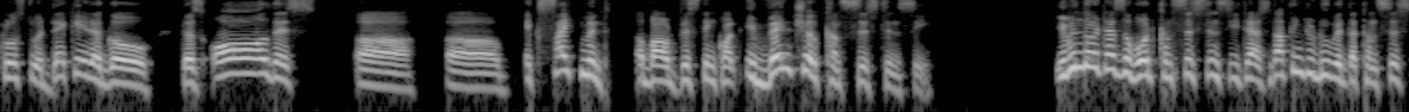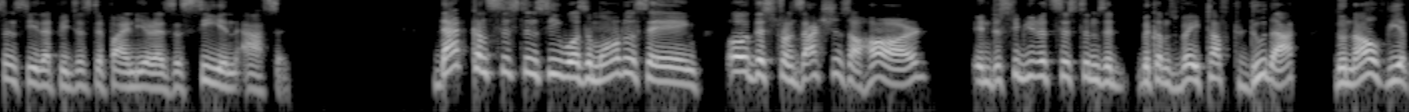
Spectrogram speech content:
close to a decade ago, there's all this uh, uh, excitement about this thing called eventual consistency. Even though it has the word consistency, it has nothing to do with the consistency that we just defined here as a C in ACID. That consistency was a model saying, oh, these transactions are hard. In distributed systems, it becomes very tough to do that. Though now we have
